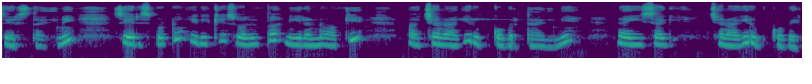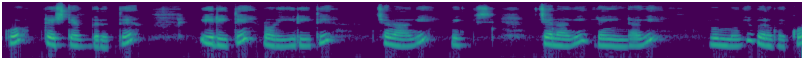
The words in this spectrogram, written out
ಸೇರಿಸ್ತಾ ಇದ್ದೀನಿ. ಸೇರಿಸ್ಬಿಟ್ಟು ಇದಕ್ಕೆ ಸ್ವಲ್ಪ ನೀರನ್ನು ಹಾಕಿ ಚೆನ್ನಾಗಿ ರುಬ್ಕೊಬರ್ತಾ ಇದ್ದೀನಿ. ನೈಸಾಗಿ ಚೆನ್ನಾಗಿ ರುಬ್ಕೋಬೇಕು, ಟೇಸ್ಟಿಯಾಗಿ ಬರುತ್ತೆ. ಈ ರೀತಿ ನೋಡಿ, ಈ ರೀತಿ ಚೆನ್ನಾಗಿ ಮಿಕ್ಸ್, ಚೆನ್ನಾಗಿ ಗ್ರೈಂಡಾಗಿ ನುಣ್ಣಗೆ ಬರಬೇಕು.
